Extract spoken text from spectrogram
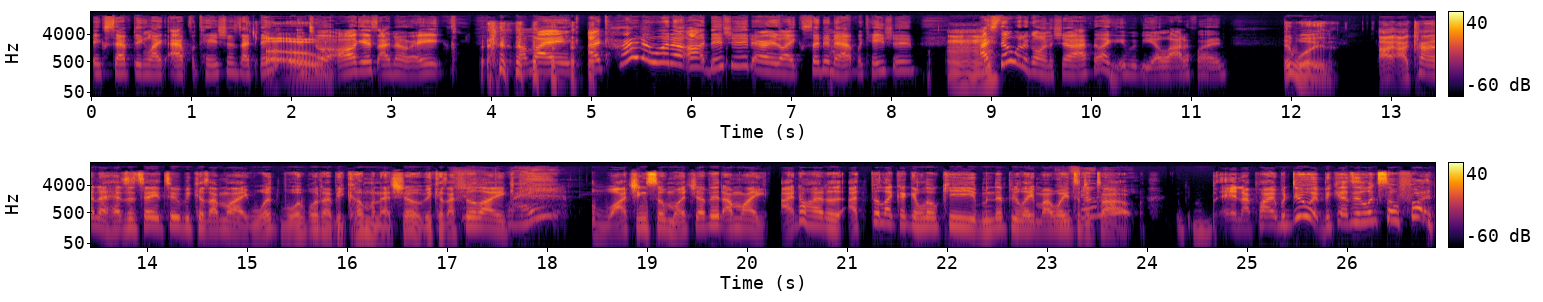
accepting like applications. I think until Uh-oh. August. I know, right? I'm like, I kind of want to audition or like send in an application. I Mhm. still want to go on the show. I feel like it would be a lot of fun. It would. I, I kind of hesitate too because I'm like, what what would I become on that show? Because I feel like Right? watching so much of it, I'm like, I know how to. I feel like I can low key manipulate my way You to the top. me? And I probably would do it because it looks so fun.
